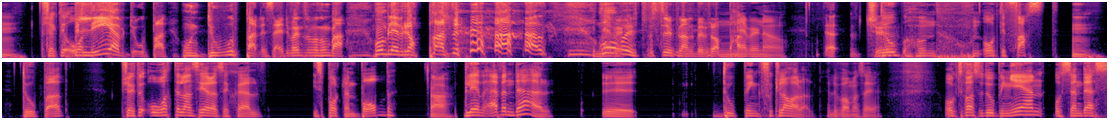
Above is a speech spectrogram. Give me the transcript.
Mm. Försökte åt... Blev dopad. Hon dopade sig. Det var inte som att hon bara, hon blev roppad. hon never- var ute på stuplan och blev roppad. Never know. Ja, true. Dop, hon, hon åkte fast. Mm. Dopad. Försökte återlansera sig själv i sporten bob. Ja. Blev även där eh, dopingförklarad, eller vad man säger. Åkte fast för doping igen och sen dess,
